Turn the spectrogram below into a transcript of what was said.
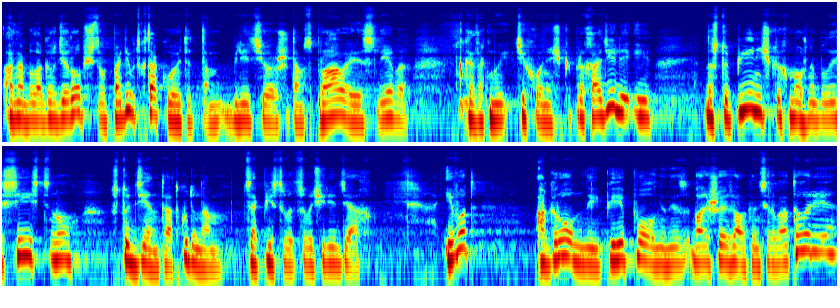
она была гардеробщицей, пойди вот к такой-то там билетерше, там справа или слева. Когда так мы тихонечко проходили, и на ступенечках можно было сесть, ну, студенты, откуда нам записываться в очередях. И вот огромный, переполненный большой зал консерватории,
